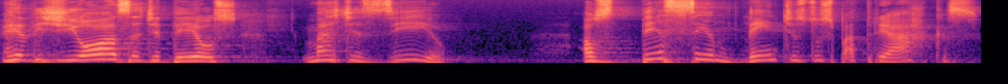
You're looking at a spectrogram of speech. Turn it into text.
religiosa de Deus, mas diziam aos descendentes dos patriarcas,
